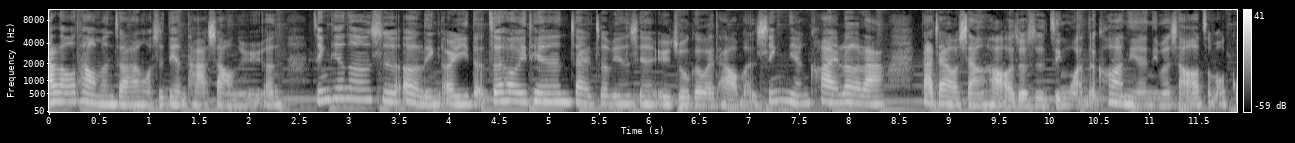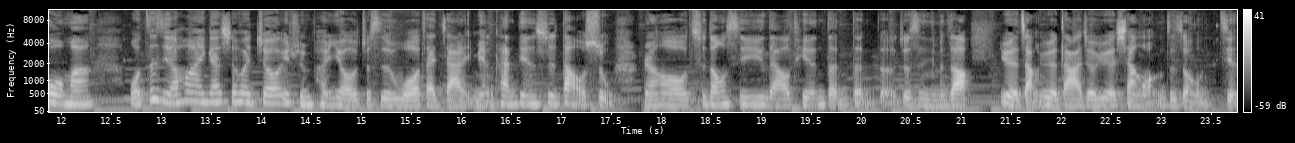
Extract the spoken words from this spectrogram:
Hello，獭友们早安，我是电塔少女恩。今天呢是二零二一的最后一天，在这边先预祝各位獭友们新年快乐啦！大家有想好就是今晚的跨年，你们想要怎么过吗？我自己的话，应该是会揪一群朋友，就是窝在家里面看电视倒数，然后吃东西、聊天等等的。就是你们知道，越长越大就越向往这种简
